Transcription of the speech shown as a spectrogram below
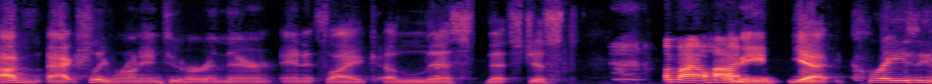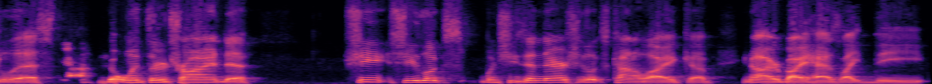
I've actually run into her in there, and it's like a list that's just. a mile high I mean, yeah, crazy list. Going through trying to. She she looks when she's in there. She looks kind of like uh, you know everybody has like the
